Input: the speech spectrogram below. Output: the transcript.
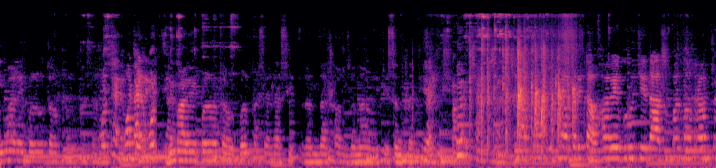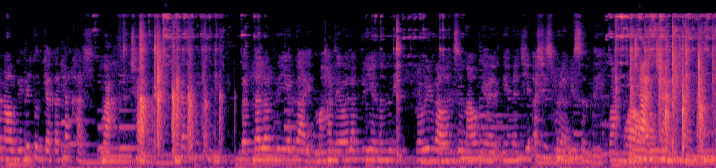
हिमालय पर्वतावर मोठ्याने. मोठ्याने. हिमालय पर्वतावर बर्फाच्या राशी. रंगाचं नाव घेते संक्रांती. विघ्नाकरिता हवे गुरुचे दास परमात्रांचं नाव घेते तुमच्याकरता खास. वा छान. दत्ताला प्रिय गाय महादेवाला प्रिय नंदी प्रवीण रावांचं नाव घ्या- घेण्याची अशीच मिळाली संधी. छान छान छान.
